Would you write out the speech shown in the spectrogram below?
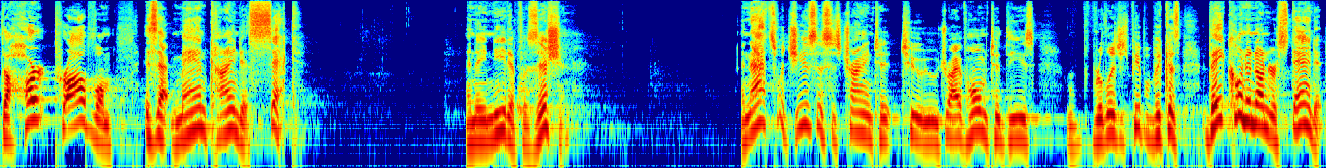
The heart problem is that mankind is sick and they need a physician. And that's what Jesus is trying to, to drive home to these religious people because they couldn't understand it.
